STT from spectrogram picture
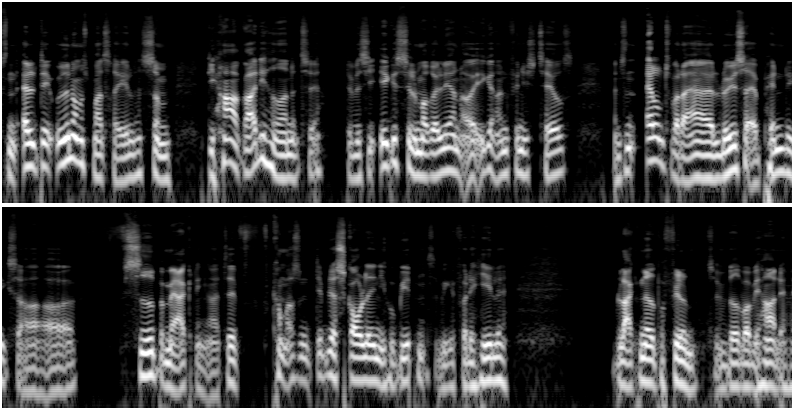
sådan alt det udenomsmateriale, som de har rettighederne til. Det vil sige ikke Silmarillion og ikke Unfinished Tales, men sådan alt, hvad der er løse appendixer og sidebemærkninger, det, kommer sådan, det bliver skovlet ind i Hobbiten, så vi kan få det hele lagt ned på film, så vi ved, hvor vi har det.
